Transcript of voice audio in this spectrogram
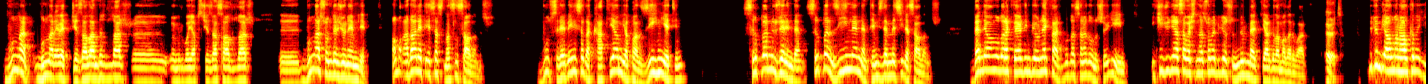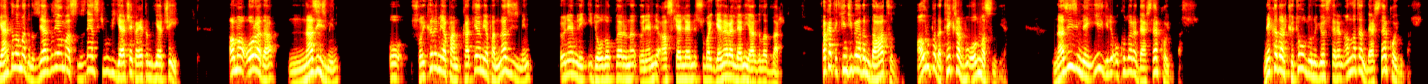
Bunlar bunlar evet cezalandırdılar, e, ömür boyu hapis cezası aldılar. E, bunlar son derece önemli. Ama adalet esas nasıl sağlanır? Bu Srebrenica'da katliam yapan zihniyetin Sırpların üzerinden, Sırpların zihinlerinden temizlenmesiyle sağlanır. Ben devamlı olarak verdiğim bir örnek var. Burada sana da onu söyleyeyim. İkinci Dünya Savaşı'ndan sonra biliyorsun Nürnberg yargılamaları vardı. Evet. Bütün bir Alman halkını yargılamadınız, yargılayamazsınız. Ne yazık ki bu bir gerçek, hayatın bir gerçeği. Ama orada Nazizmin, o soykırım yapan, katliam yapan Nazizmin önemli ideologlarını, önemli askerlerini, subay generallerini yargıladılar. Fakat ikinci bir adım daha atıldı. Avrupa'da tekrar bu olmasın diye. Nazizmle ilgili okullara dersler koydular. Ne kadar kötü olduğunu gösteren, anlatan dersler koydular.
